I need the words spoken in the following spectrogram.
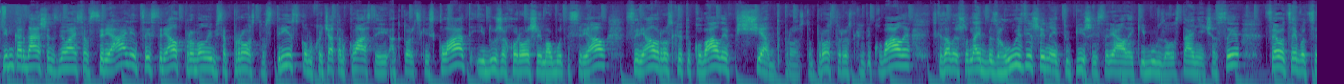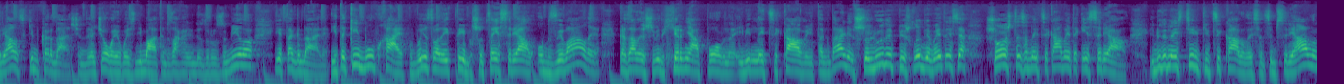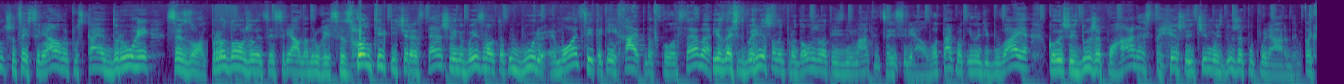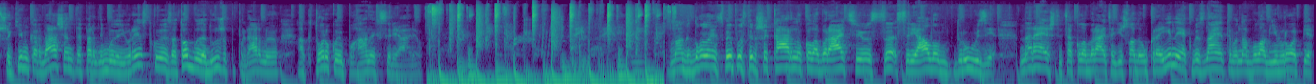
Кім Кардашин знялася в серіалі. Цей серіал провалився просто з тріском, хоча там класний акторський склад і дуже хороший мав бути серіал. Серіал розкритикували вщент просто. Просто розкритикували. Сказали, що найбезглуздіший, найтупіший серіал, який був за останні часи, це оцей от серіал з Кім Кардашин. Для чого його знімати взагалі не зрозуміло і так далі. І такий був хайп, визваний тим, що цей серіал обзивали, казали, що він херня повна і він не цікавий і так далі. Що люди пішли дивитися, що ж це за нецікавий такий серіал. І люди настільки цікавилися цим серіалом, що цей серіал випускає другий сезон. Продовжили цей серіал на другий сезон тільки через те, що він визвав таку бурю емоцій, такий хайп навколо себе, і значить вирішили продовжувати знімати цей серіал. От так от іноді буває, коли щось дуже погане стає щось чимось дуже популярним. Так що Кім Кардашян тепер не буде юристкою, зато буде дуже популярною акторкою поганих серіалів. Макдональдс випустив шикарну колаборацію з серіалом Друзі. Нарешті ця колаборація дійшла до України. Як ви знаєте, вона була в Європі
